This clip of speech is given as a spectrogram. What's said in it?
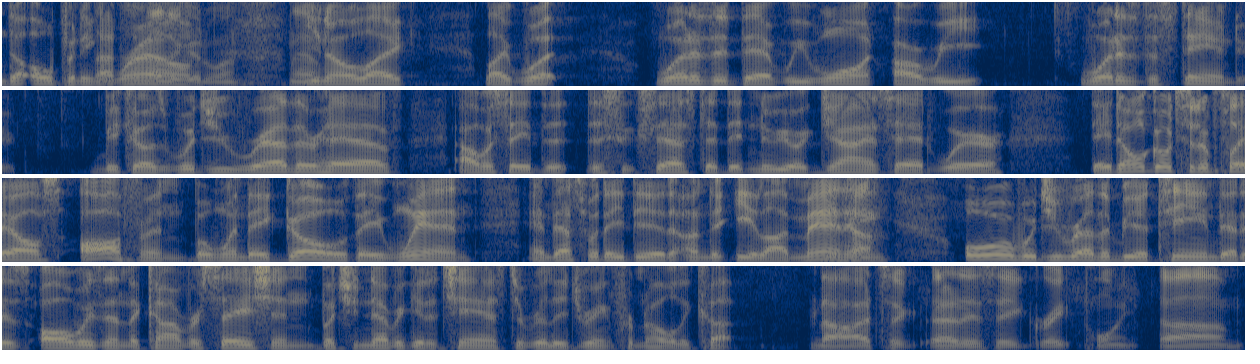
the opening That's round. good one. Yeah. You know, like like what what is it that we want? Are we what is the standard? Because would you rather have I would say the, the success that the New York Giants had where they don't go to the playoffs often, but when they go, they win, and that's what they did under Eli Manning. Or would you rather be a team that is always in the conversation, but you never get a chance to really drink from the Holy Cup? No, that's a that is a great point. Um,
